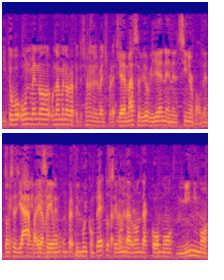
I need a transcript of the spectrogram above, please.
y tuvo un menos, una menos repetición en el bench press. Y además se vio bien en el Senior Bowl. Entonces Sí, ya aparece un, perfil muy completo, segunda ronda como mínimo.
